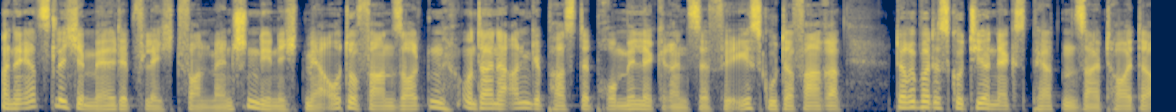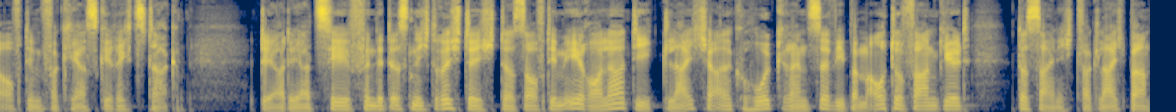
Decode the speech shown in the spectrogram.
Eine ärztliche Meldepflicht von Menschen, die nicht mehr Auto fahren sollten und eine angepasste Promillegrenze für E-Scooterfahrer. Darüber diskutieren Experten seit heute auf dem Verkehrsgerichtstag. Der ADAC findet es nicht richtig, dass auf dem E-Roller die gleiche Alkoholgrenze wie beim Autofahren gilt. Das sei nicht vergleichbar.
